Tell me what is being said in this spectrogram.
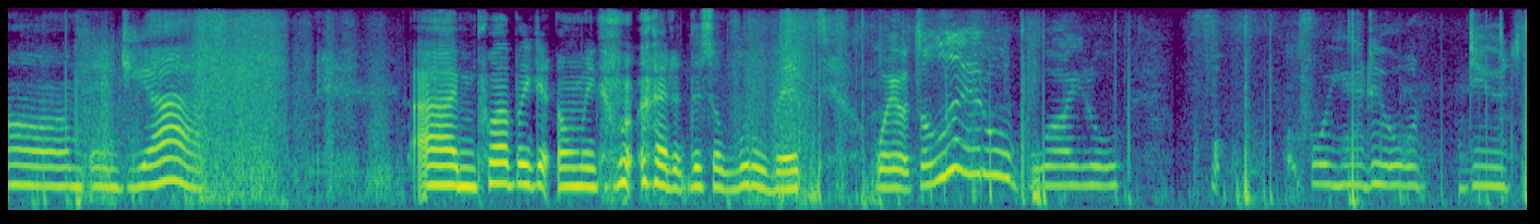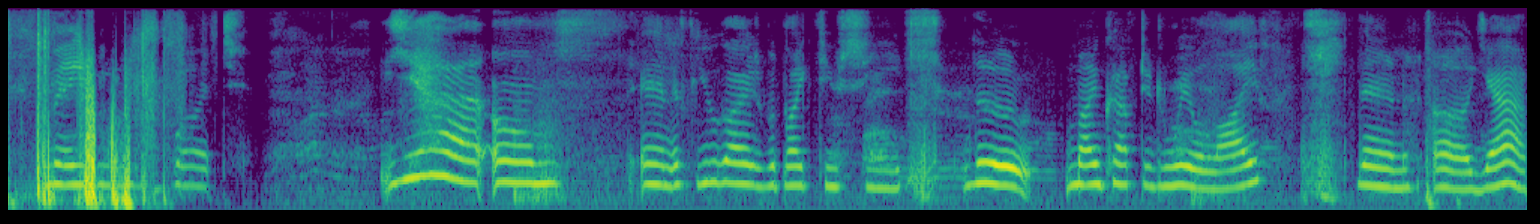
Um, and yeah, I'm probably get, only to edit this a little bit where it's a little brighter for, for you to dudes, maybe, but yeah, um, and if you guys would like to see the Minecrafted real life, then, uh, yeah,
